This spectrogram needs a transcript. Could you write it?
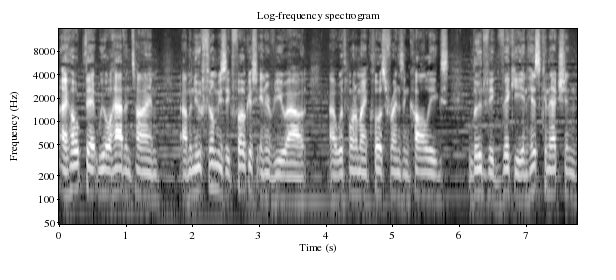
I hope that we will have in time um, a new Film Music Focus interview out uh, with one of my close friends and colleagues, Ludwig Wicki, and his connection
